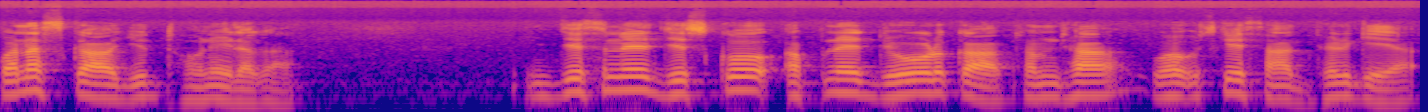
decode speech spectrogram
पनस का युद्ध होने लगा। जिसने जिसको अपने जोड़ का समझा, वह उसके साथ भिड़ गया।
